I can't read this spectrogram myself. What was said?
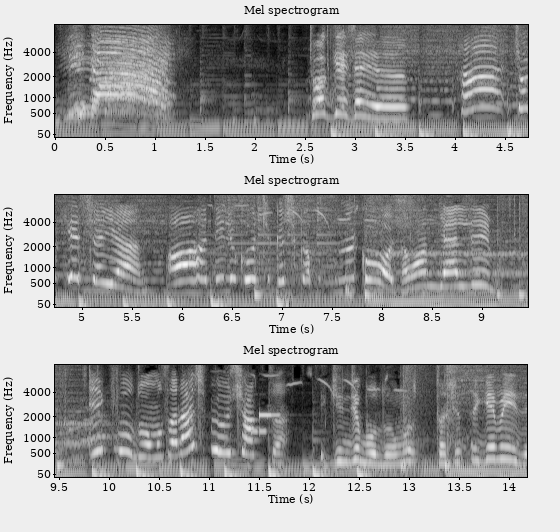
Gider! Çok yaşayın. Çok yaşayın. Aa hadi Liko çıkış kapısına koş. Tamam geldim. İlk bulduğumuz araç bir uçaktı. İkinci bulduğumuz taşıtlı gemiydi.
